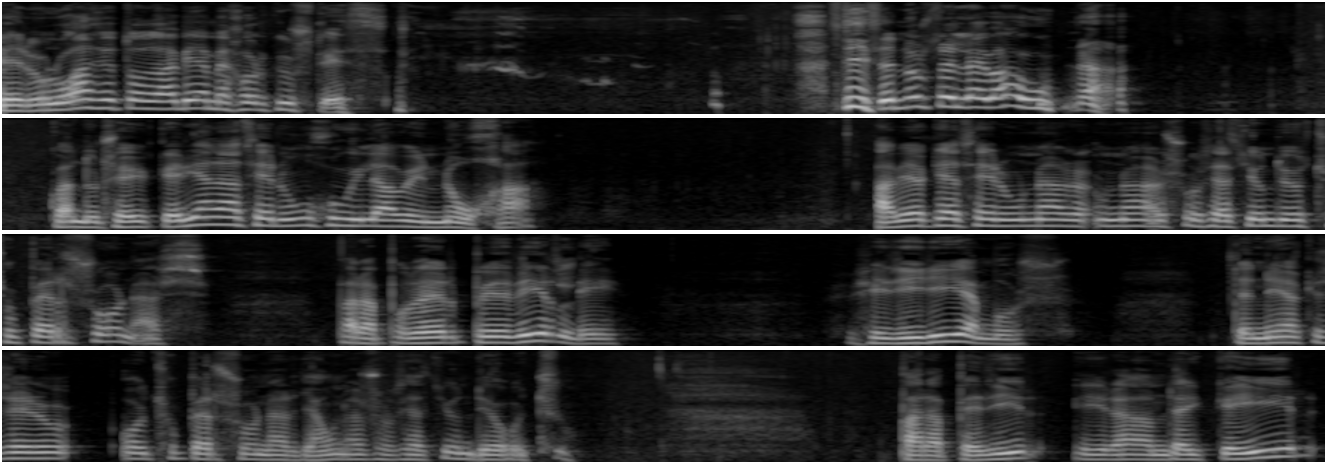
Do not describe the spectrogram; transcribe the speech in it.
Pero lo hace todavía mejor que usted. Dice, no se le va una. Cuando se querían hacer un jubilado en Noja, había que hacer una, una asociación de ocho personas para poder pedirle, si diríamos, tenía que ser ocho personas ya, una asociación de ocho, para pedir, ir a donde hay que ir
